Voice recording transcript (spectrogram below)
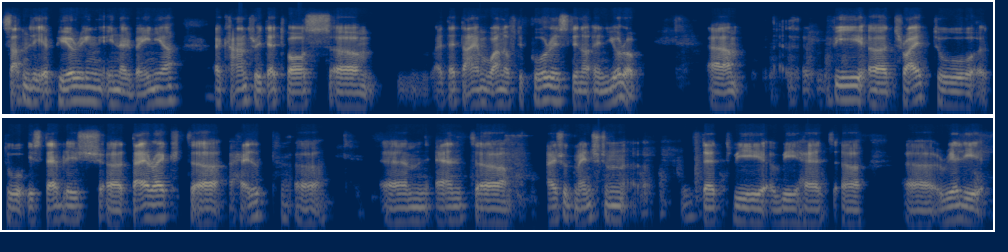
suddenly appearing in Albania, a country that was um, at that time one of the poorest in, in Europe. Um, we uh, tried to, to establish uh, direct help um, and I should mention uh, that we we had uh, uh, really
